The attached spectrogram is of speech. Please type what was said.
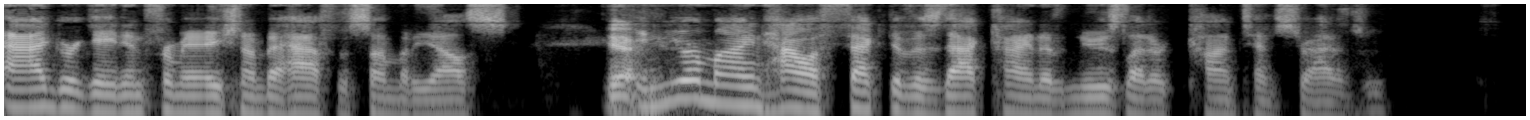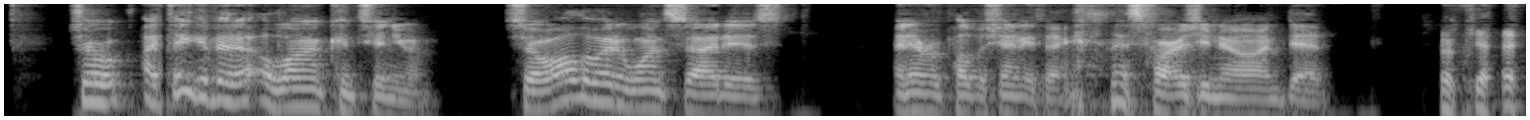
aggregate information on behalf of somebody else. Yeah. In your mind, how effective is that kind of newsletter content strategy? So I think of it along a continuum. So all the way to one side is I never publish anything. As far as you know, I'm dead. Okay.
